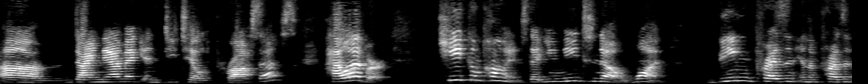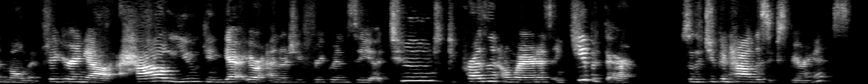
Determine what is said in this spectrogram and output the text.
um, dynamic and detailed process. However, key components that you need to know. One, being present in the present moment, figuring out how you can get your energy frequency attuned to present awareness and keep it there so that you can have this experience.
